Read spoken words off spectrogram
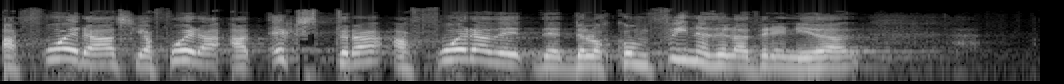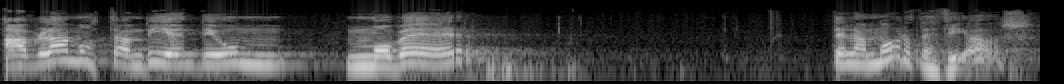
afuera, hacia afuera, extra, afuera de, los confines de la Trinidad, hablamos también de un mover del amor de Dios.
